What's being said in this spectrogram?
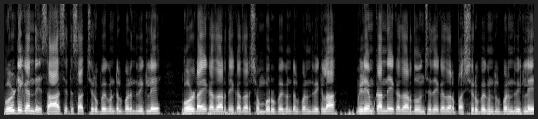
गोलटे कांदे सहाशे ते सातशे रुपये क्विंटलपर्यंत विकले. गोल्टा एक हजार ते एक हजार शंभर रुपये क्विंटलपर्यंत विकला. मिडियम कांदे एक हजार दोनशे ते एक हजार पाचशे रुपये क्विंटलपर्यंत विकले.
